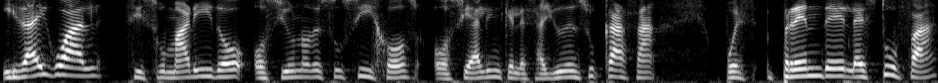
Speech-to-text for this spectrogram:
y da igual si su marido o si uno de sus hijos o si alguien que les ayude en su casa, pues prende la estufa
